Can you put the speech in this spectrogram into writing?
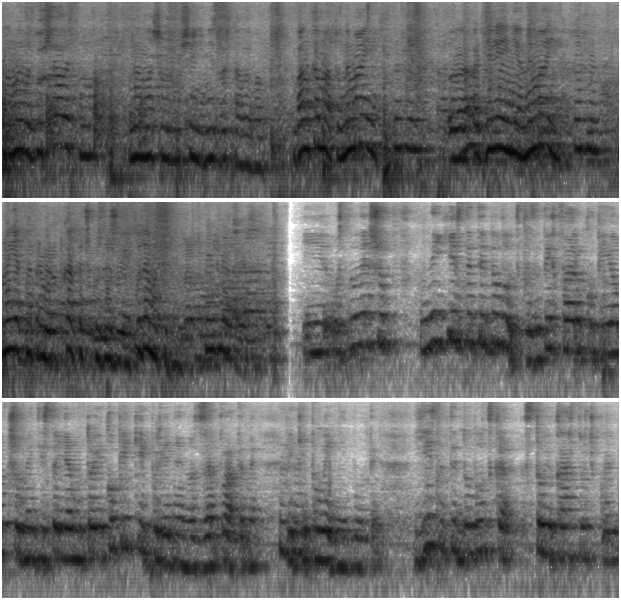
ми возмущалися, але вони на наше возмущення не звертали увагу. Банкомату немає, е, відділення немає. Ну як, наприклад, от карточку зажує, куди ми підемо? І основне, щоб не їздити до Луцька за тих пару копійок, що ми дістаємо, то і копійки порівняно з зарплатами, які повинні бути. Їздити до Луцька з тою карточкою.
